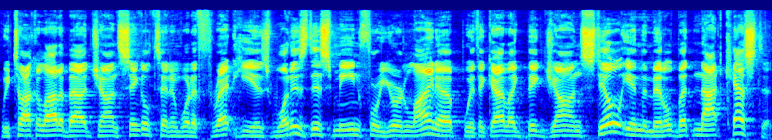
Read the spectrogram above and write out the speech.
We talk a lot about Jon Singleton and what a threat he is. What does this mean for your lineup with a guy like Big Jon still in the middle, but not Keston?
